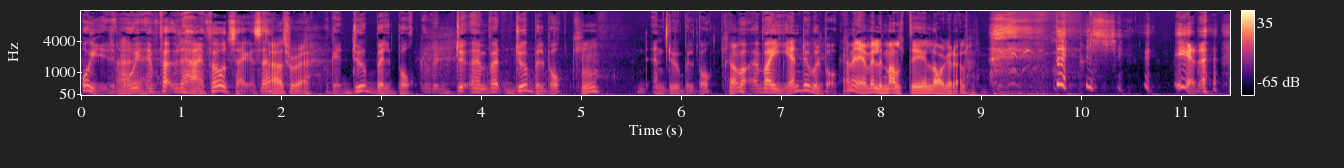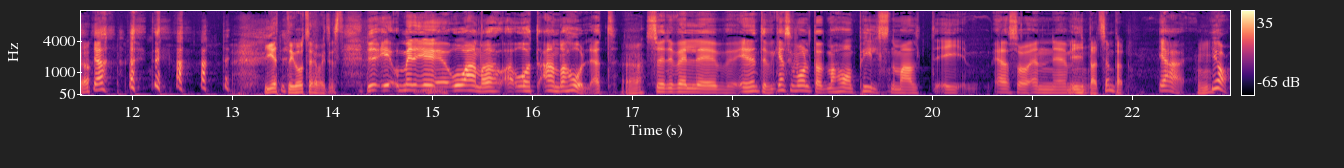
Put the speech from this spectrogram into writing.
Oj, oj en, för- det här är en förutsägelse. Ja, jag tror det. Okej, dubbelbock. Du, en, dubbelbock? Mm. En dubbelbock? Ja. Va, vad är en dubbelbock? Ja, men det är en väldigt maltig lageröl. Är det? Ja. Ja. Jättegott är det faktiskt. Det är, men eh, å andra, åt andra hållet Ja. så är det väl, eh, är det inte ganska vanligt att man har en pilsnermalt i, alltså en... IPA till exempel. Ja, Mm. ja,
